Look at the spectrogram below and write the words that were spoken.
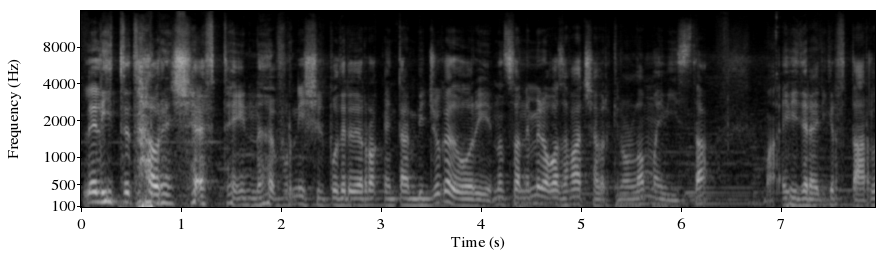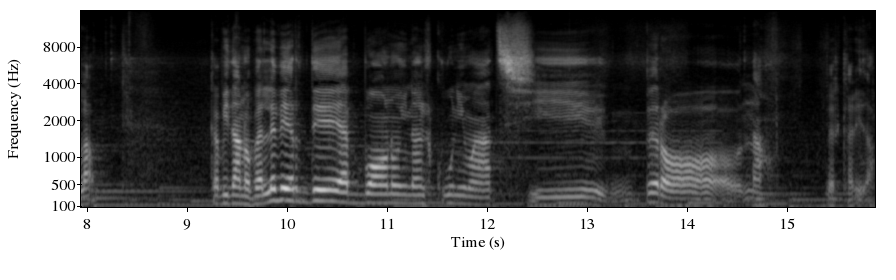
L'Elite Tauren Sheftain fornisce il potere del rock a entrambi i giocatori, non so nemmeno cosa faccia perché non l'ho mai vista ma eviterei di craftarla. Capitano Pelle Verde è buono in alcuni mazzi, però no, per carità.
